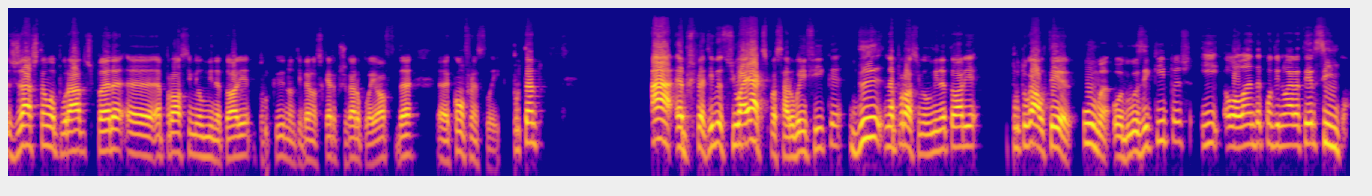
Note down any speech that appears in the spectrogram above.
já estão apurados para uh, a próxima eliminatória, porque não tiveram sequer que jogar o playoff da uh, Conference League. Portanto, há a perspectiva, se o Ajax passar o Benfica, de, na próxima eliminatória, Portugal ter uma ou duas equipas e a Holanda continuar a ter cinco.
